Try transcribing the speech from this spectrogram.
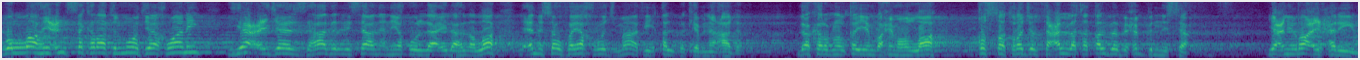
والله عند سكرات الموت يا أخواني يعجز هذا اللسان أن يقول لا إله إلا الله لأنه سوف يخرج ما في قلبك يا ابن آدم. ذكر ابن القيم رحمه الله قصة رجل تعلق قلبه بحب النساء. يعني راعي حريم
